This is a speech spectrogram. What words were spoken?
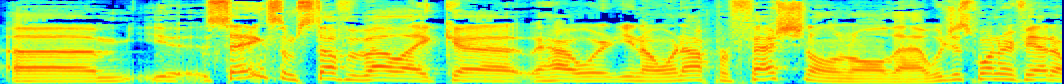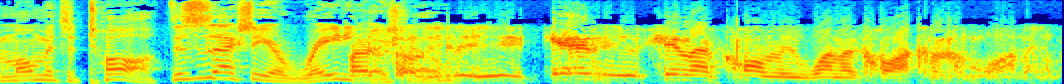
um, you- saying some stuff about like uh, how we're you know we're not professional and all that. We just wondering if you had a moment to talk. This is actually a radio First of all, show. you, can, you cannot call me 1 o'clock in the morning.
